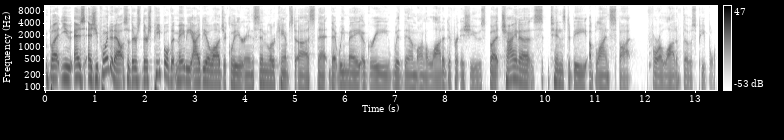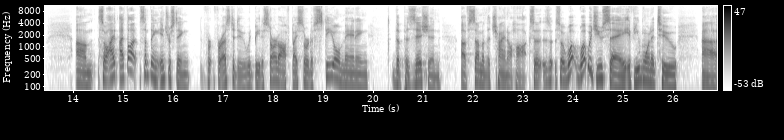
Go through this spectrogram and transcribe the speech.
but you as as you pointed out, so there's there's people that maybe ideologically are in similar camps to us that that we may agree with them on a lot of different issues, but China s- tends to be a blind spot for a lot of those people. Um, so I, I thought something interesting for, for us to do would be to start off by sort of steel manning the position of some of the China hawks. So, so, so what what would you say if you wanted to uh,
